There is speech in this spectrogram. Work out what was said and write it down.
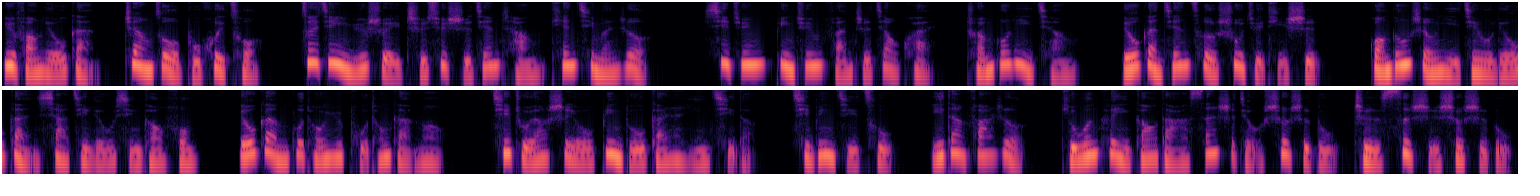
预防流感，这样做不会错。最近雨水持续时间长，天气闷热，细菌、病菌繁殖较快，传播力强。流感监测数据提示，广东省已进入流感夏季流行高峰。流感不同于普通感冒，其主要是由病毒感染引起的，起病急促，一旦发热，体温可以高达三十九摄氏度至四十摄氏度，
